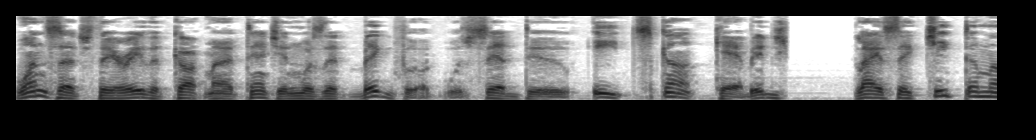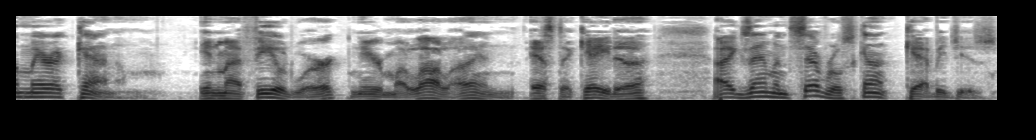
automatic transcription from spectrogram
One such theory that caught my attention was that Bigfoot was said to eat skunk cabbage, Lysichitum americanum. In my field work near Molalla and Estacada, I examined several skunk cabbages,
